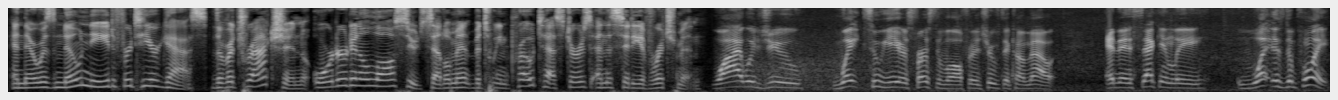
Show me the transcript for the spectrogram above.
and there was no need for tear gas. The retraction ordered in a lawsuit settlement between protesters and the city of Richmond. Why would you wait two years, first of all, for the truth to come out? And then, secondly, what is the point?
